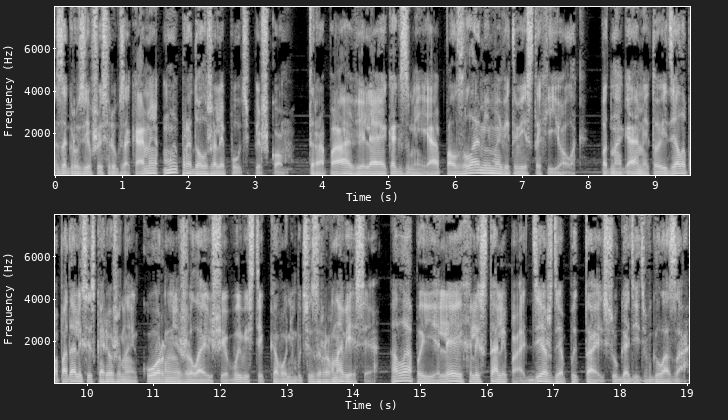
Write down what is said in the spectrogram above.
Загрузившись рюкзаками, мы продолжили путь пешком. Тропа, виляя как змея, ползла мимо ветвистых елок. Под ногами то и дело попадались искореженные корни, желающие вывести кого-нибудь из равновесия, а лапы елей хлестали по одежде, пытаясь угодить в глаза.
